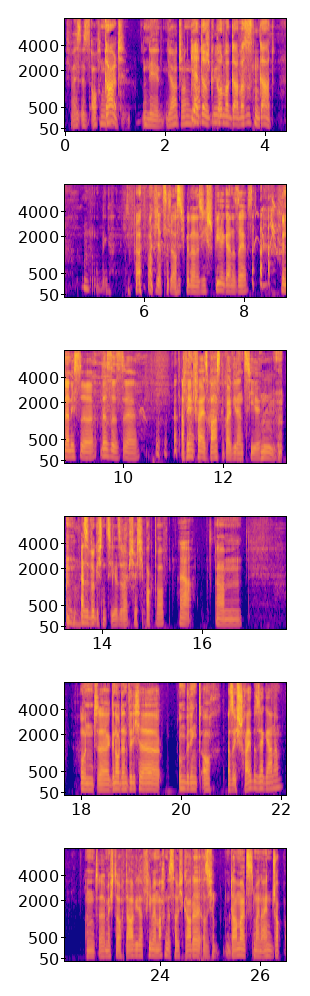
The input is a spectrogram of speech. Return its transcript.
ich weiß, ist auch ein. Guard. Nee, ja, John ja, Guard. doch, spielt? Gordon war Guard. Was ist ein Guard? Frage ich jetzt nicht aus. Ich bin da nicht, ich spiele gerne selbst. Ich bin da nicht so. Das ist. Äh, auf jeden Fall ist Basketball wieder ein Ziel. Hm. Also wirklich ein Ziel, so da habe ich richtig Bock drauf. Ja. Ähm, und äh, genau, dann will ich ja unbedingt auch, also ich schreibe sehr gerne und äh, möchte auch da wieder viel mehr machen. Das habe ich gerade, also ich habe damals meinen einen Job,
